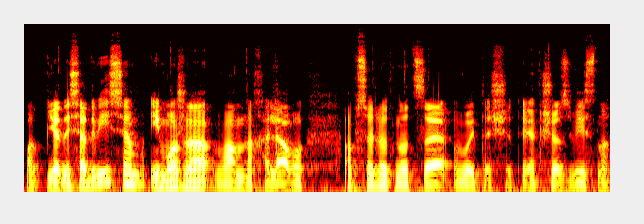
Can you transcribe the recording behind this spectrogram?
От 58, і можна вам на халяву абсолютно це витащити. Якщо, звісно,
